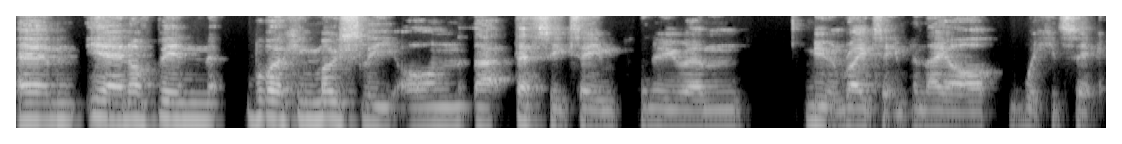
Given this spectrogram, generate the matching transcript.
Um, yeah, and I've been working mostly on that Death Seed team, the new um, mutant raid team, and they are wicked sick.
